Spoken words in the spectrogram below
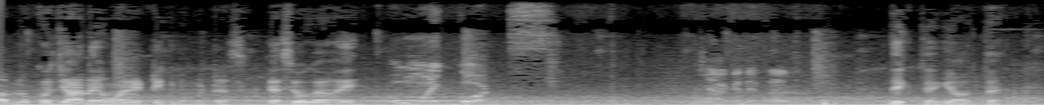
हम लोग को जाना है 180 किलोमीटर कैसे होगा भाई? ओ माय गॉड क्या करें सर? देखते हैं क्या होता है।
